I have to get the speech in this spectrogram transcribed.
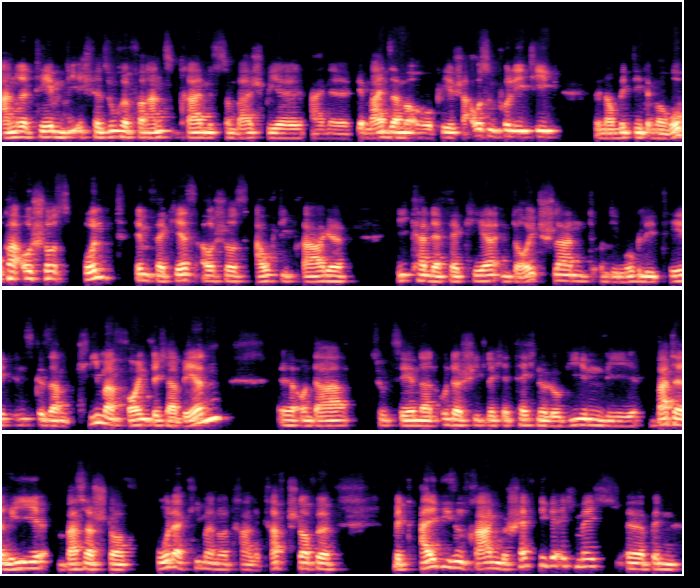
andere Themen, die ich versuche voranzutreiben, ist zum Beispiel eine gemeinsame europäische Außenpolitik. Ich bin auch Mitglied im Europaausschuss und im Verkehrsausschuss auch die Frage, wie kann der Verkehr in Deutschland und die Mobilität insgesamt klimafreundlicher werden. Äh, und dazu zählen dann unterschiedliche Technologien wie Batterie, Wasserstoff oder klimaneutrale Kraftstoffe. Mit all diesen Fragen beschäftige ich mich, äh, bin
